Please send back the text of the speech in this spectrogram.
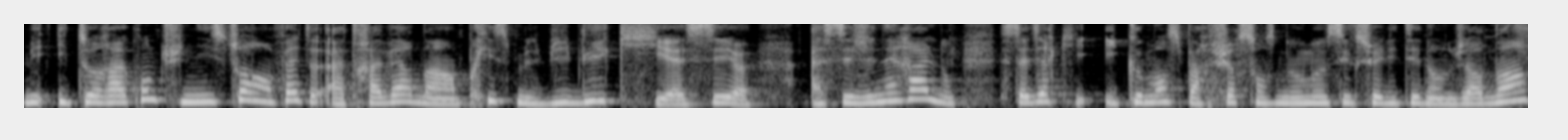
mais il te raconte une histoire en fait à travers d'un prisme biblique qui est assez, euh, assez général. C'est-à-dire qu'il commence par fuir son homosexualité dans le jardin,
